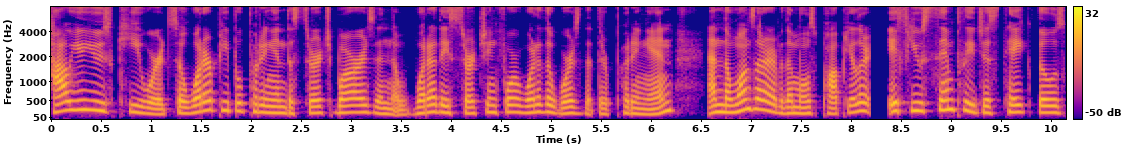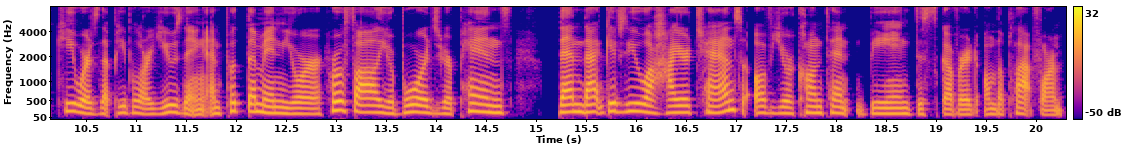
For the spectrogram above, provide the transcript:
how you use keywords. So, what are people putting in the search bars and what are they searching for? What are the words that they're putting in? And the ones that are the most popular, if you simply just take those keywords that people are using and put them in your profile, your boards, your pins, then that gives you a higher chance of your content being discovered on the platform.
